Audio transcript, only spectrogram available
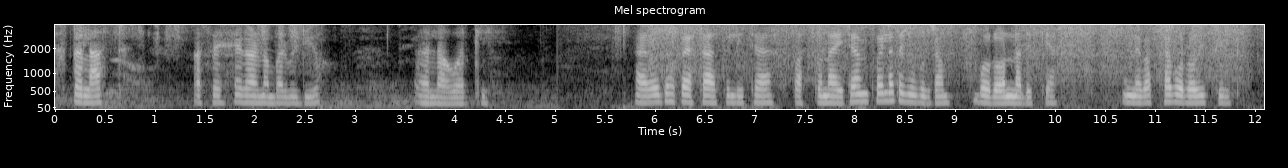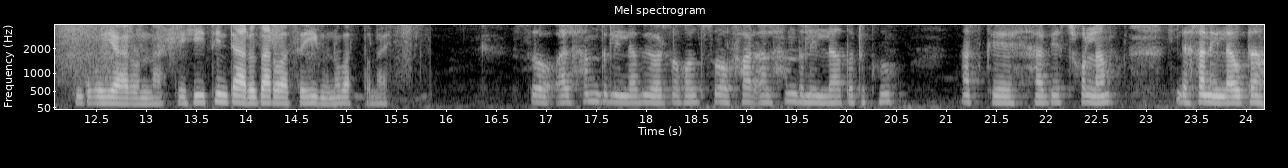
একটা লাস্ট আছে, এগারো নম্বর ভিডিও। লাও আর কি? আরও দেখো একটা আছিল এটা বাঁচত না এটা আমি পয়লা থেকে বুঝলাম বড় না দেখিয়া। মানে বাক্কা বড় হয়েছিল কিন্তু ইয়া আর না সি তিনটা আরও যারও আছে সেইগুলো বাঁচত নাই। সো আলহামদুলিল্লাহ বিওয়ার সকল সোফার আলহামদুলিল্লাহ অতটুকু। আজকে হারভেস্ট করলাম দেখা নিলা ওটা।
